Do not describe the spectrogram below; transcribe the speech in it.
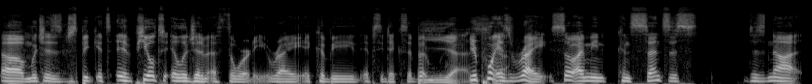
Um, which is just be, it's it appeal to illegitimate authority, right? It could be Ipse Dixit, but yes, your point yeah. is right. So I mean, consensus does not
